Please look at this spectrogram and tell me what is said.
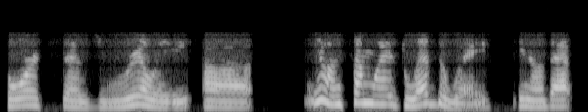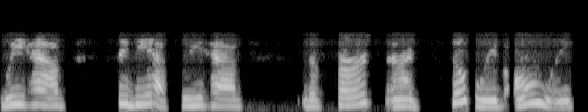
sports has really, uh, you know, in some ways led the way. You know, that we have CBS, we have the first, and I still believe only,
